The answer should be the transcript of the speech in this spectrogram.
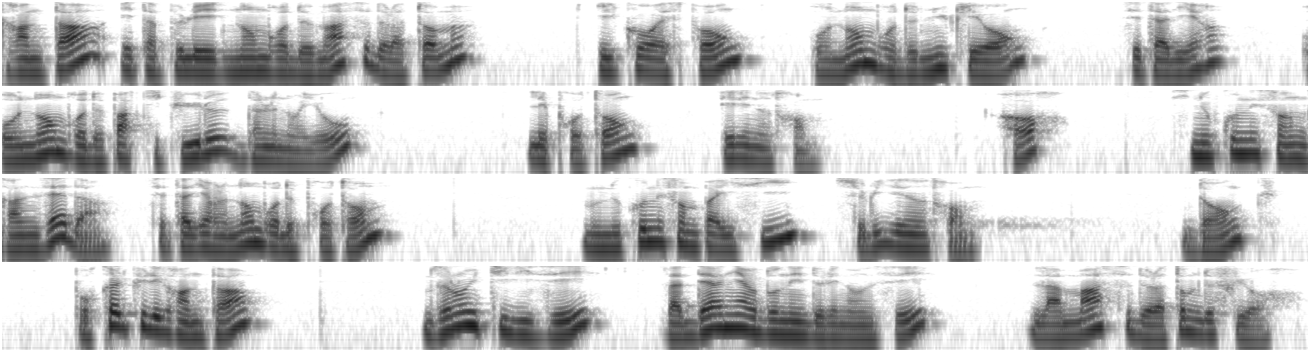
A est appelé nombre de masse de l'atome. Il correspond au nombre de nucléons, c'est-à-dire au nombre de particules dans le noyau, les protons et les neutrons. Or, si nous connaissons grand Z, c'est-à-dire le nombre de protons, nous ne connaissons pas ici celui des neutrons. Donc, pour calculer grand A, nous allons utiliser la dernière donnée de l'énoncé, la masse de l'atome de fluor.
